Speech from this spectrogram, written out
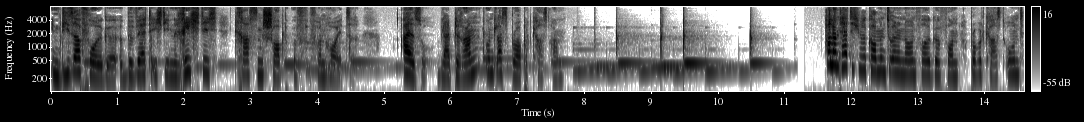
In dieser Folge bewerte ich den richtig krassen Shop von heute. Also, bleibt dran und lasst Brawl Podcast an. Hallo und herzlich willkommen zu einer neuen Folge von Brawl Podcast und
